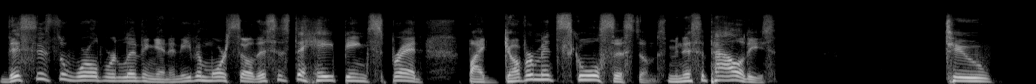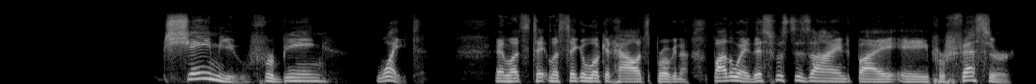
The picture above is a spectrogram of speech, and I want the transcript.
This is the world we're living in. And even more so, this is the hate being spread by government school systems, municipalities to shame you for being white. And let's take let's take a look at how it's broken down. By the way, this was designed by a professor.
